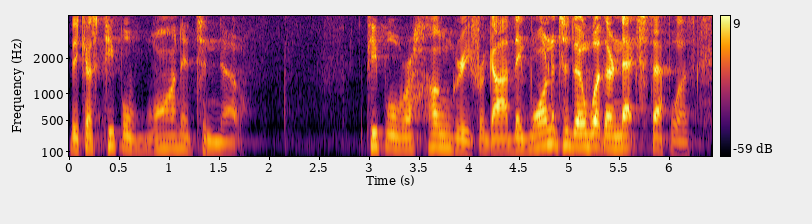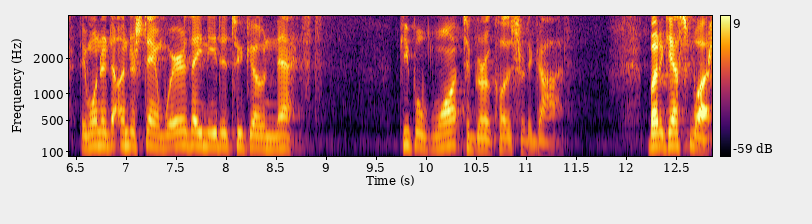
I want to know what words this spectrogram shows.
Because people wanted to know. People were hungry for God. They wanted to know what their next step was. They wanted to understand where they needed to go next. People want to grow closer to God. But guess what?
